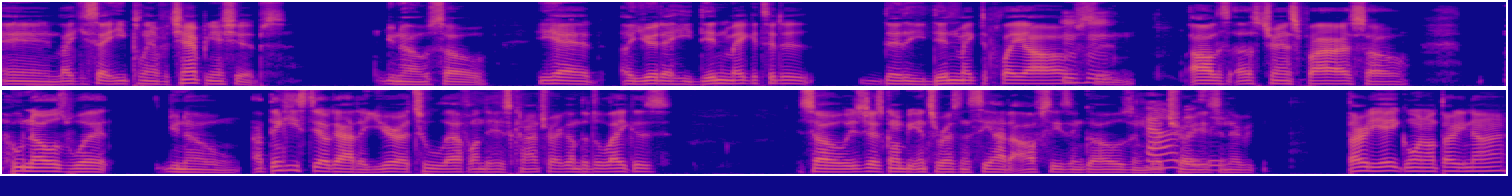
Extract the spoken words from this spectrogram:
and like you say, he playing for championships. You know, so he had a year that he didn't make it to the that he didn't make the playoffs, Mhm. and all this us transpired. So who knows what you know? I think he still got a year or two left under his contract under the Lakers. So it's just gonna be interesting to see how the offseason goes and How what trades and he? every. Thirty eight going on thirty nine.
